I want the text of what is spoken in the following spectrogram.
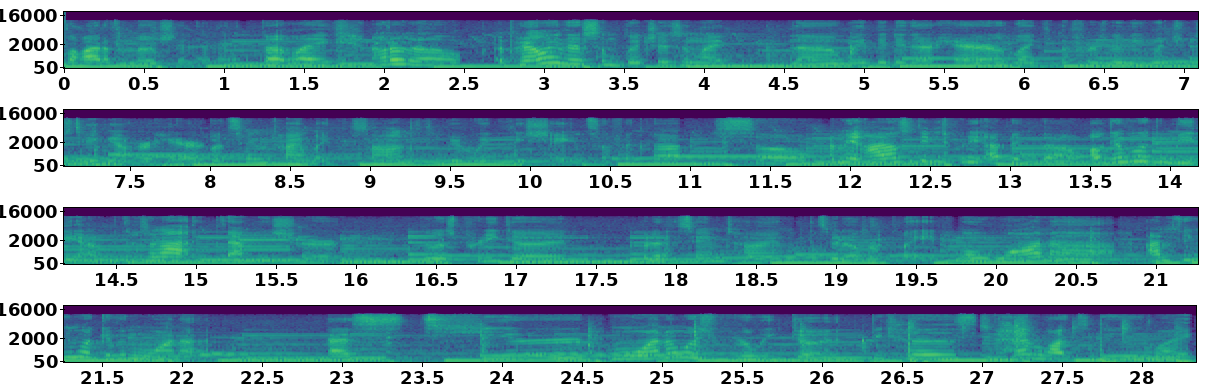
lot of emotion in it. But like, I don't know. Apparently there's some glitches in like the way they did their hair, like the first movie when she was taking out her hair. But at the same time, like the songs can be really cliche and stuff like that. So, I mean, I also think it's pretty epic though. I'll give it like a medium because I'm not exactly sure. It was pretty good but at the same time, it's been overplayed. Moana, I'm thinking about giving Moana S tier. Moana was really good because it had a lot to do like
